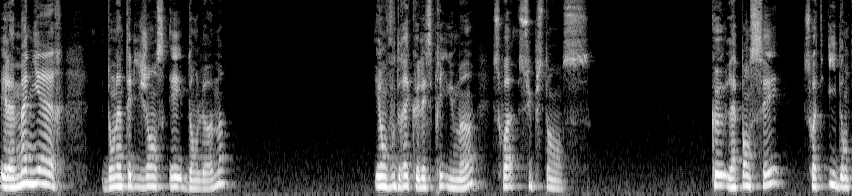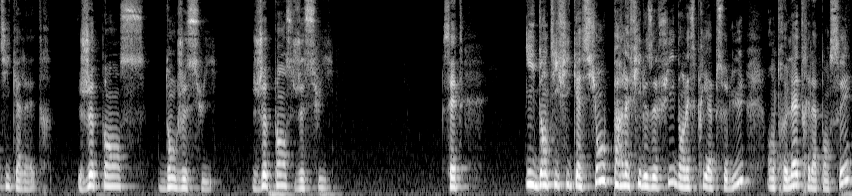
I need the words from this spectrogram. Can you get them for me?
et la manière dont l'intelligence est dans l'homme, et on voudrait que l'esprit humain soit substance, que la pensée soit identique à l'être. Je pense, donc je suis. Je pense, je suis. Cette identification par la philosophie dans l'esprit absolu entre l'être et la pensée,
